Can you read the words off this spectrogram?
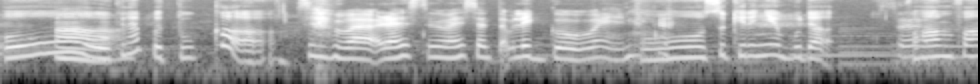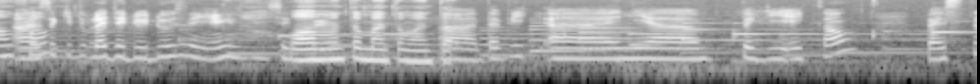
Oh Ah. Kenapa tukar Sebab rasa macam tak boleh go kan. Oh so kiranya budak So, Faham faham Ah, faham so kita belajar dua-dua sebenarnya. Wah mantap mantap mantap Ah, tapi uh, Nia pergi account. Lepas tu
